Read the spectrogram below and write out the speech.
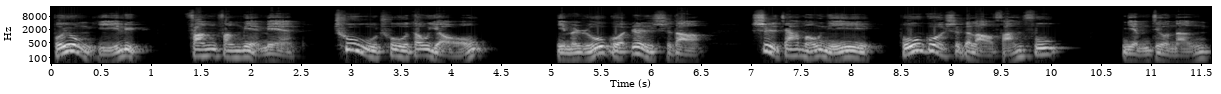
不用疑虑，方方面面处处都有。你们如果认识到释迦牟尼不过是个老凡夫，你们就能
